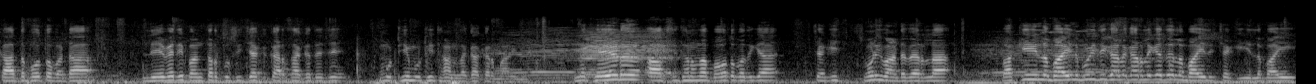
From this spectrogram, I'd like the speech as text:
ਕੱਦ ਬਹੁਤ ਵੱਡਾ। ਲੇਵੇ ਦੀ ਬੰਤਰ ਤੁਸੀਂ ਚੈੱਕ ਕਰ ਸਕਦੇ ਜੇ। ਮੁੱਠੀ ਮੁੱਠੀ ਥਣ ਲੱਗਾ ਕਰਮਾਲੀ ਨੂੰ। ਨਖੇੜ ਆਪਸੀ ਥਣਾਂ ਦਾ ਬਹੁਤ ਵਧੀਆ। ਚੰਗੀ, ਸੋਹਣੀ ਵੰਡ ਵਿਰਲਾ। ਬਾਕੀ ਲੰਬਾਈ ਲੰਬੂਈ ਦੀ ਗੱਲ ਕਰ ਲਈਏ ਤੇ ਲੰਬਾਈ ਚੰਗੀ। ਲੰਬਾਈ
